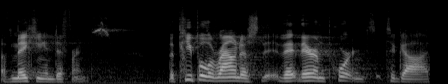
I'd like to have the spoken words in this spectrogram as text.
of making a difference. The people around us, they're important to God.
